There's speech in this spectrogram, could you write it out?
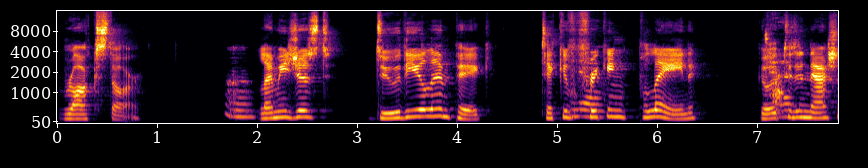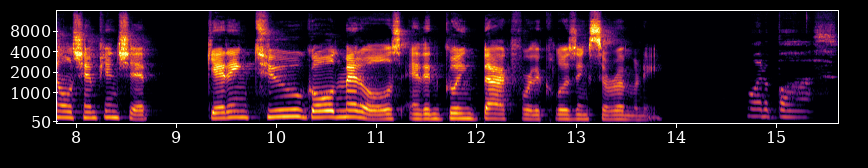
rock star. Mm. Let me just do the Olympic, take a yeah. freaking plane, go to the national championship, getting two gold medals and then going back for the closing ceremony. What a boss.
